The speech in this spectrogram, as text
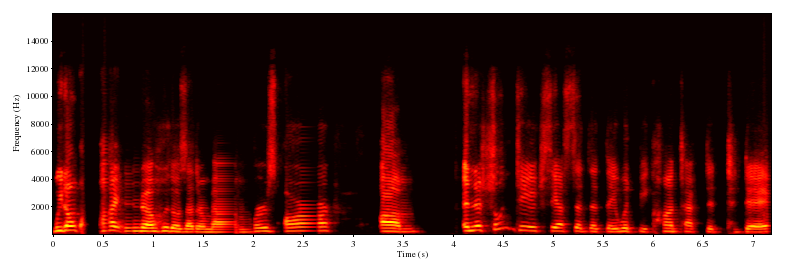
We don't quite know who those other members are. Um, initially, DHCS said that they would be contacted today,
